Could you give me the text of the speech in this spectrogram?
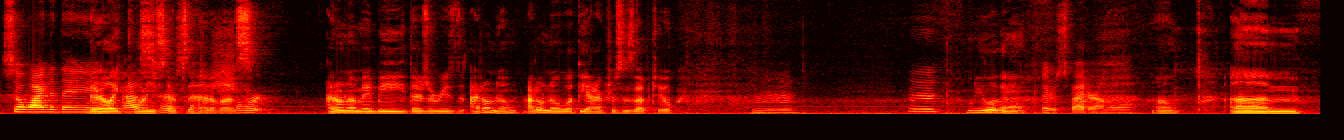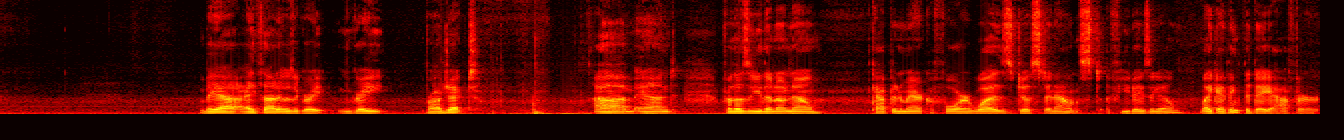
So why did they? They're, like, cast 20 her steps ahead of us. short- I don't know. Maybe there's a reason. I don't know. I don't know what the actress is up to. Hmm. What are you looking at? There's a spider on the wall. Oh, um, but yeah, I thought it was a great, great project. Um, and for those of you that don't know, Captain America 4 was just announced a few days ago. Like, I think the day after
